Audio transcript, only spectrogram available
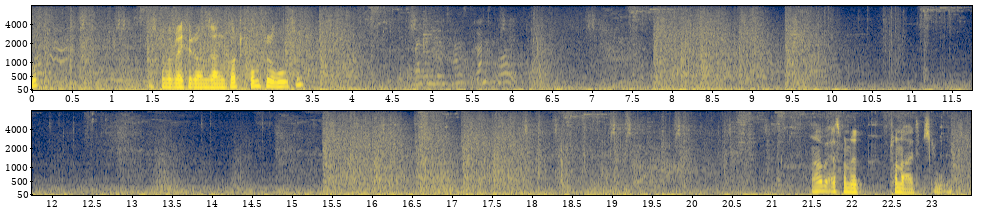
Schub. Jetzt können wir gleich wieder unseren Gottkumpel rufen. Aber erstmal eine Tonne Items looten.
